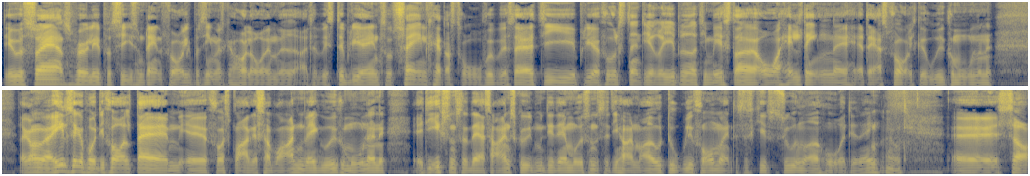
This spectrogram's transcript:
det er jo svært selvfølgelig et parti som Dansk Folkeparti, man skal holde øje med. Altså hvis det bliver en total katastrofe, hvis det er, at de bliver fuldstændig ribbet, og de mister over halvdelen af, af deres folk ude i kommunerne, der kan man være helt sikker på, at de folk, der øh, får sparket sabaraten væk ude i kommunerne, øh, de ikke synes, at det er deres egen skyld, men de derimod synes, at de har en meget udulig formand, der skal skiftes ud meget hurtigt. Ikke? Jo. Øh, så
